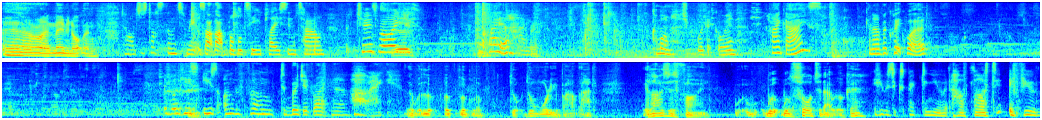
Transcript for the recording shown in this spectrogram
Yeah, all right, maybe not then. I'll just ask them to meet us at that bubble tea place in town. But cheers, Roy. Cheers. Hiya. Come on, should we get going? Hi, guys. Can I have a quick word? Well, he's, he's on the phone to Bridget right now. All right. Look, look, look, look, look. Don't, don't worry about that. Eliza's fine. We'll, we'll sort it out, okay? He was expecting you at half past. If you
